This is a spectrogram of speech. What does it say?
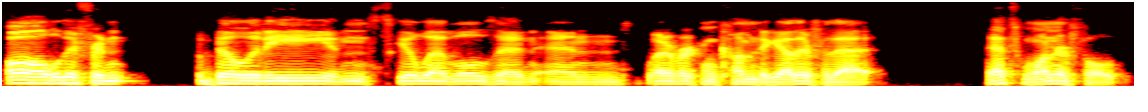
all different ability and skill levels and and whatever can come together for that. That's wonderful.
